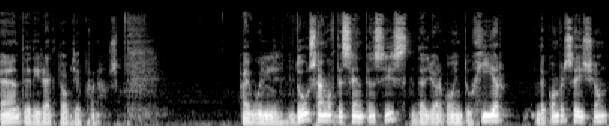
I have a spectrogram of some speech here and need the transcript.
and the direct object pronouns. I will do some of the sentences that you are going to hear in the conversation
